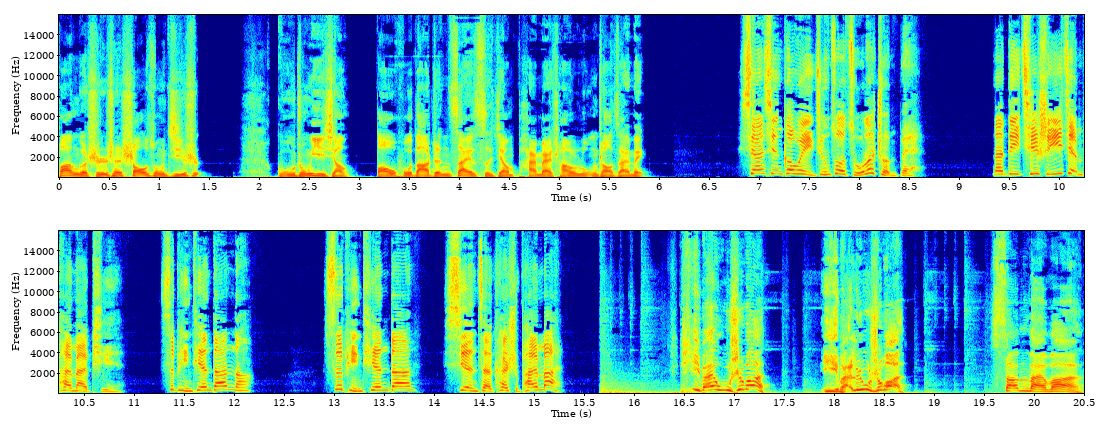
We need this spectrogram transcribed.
半个时辰稍纵即逝，鼓钟一响，保护大阵再次将拍卖场笼罩在内。相信各位已经做足了准备。那第七十一件拍卖品四品天丹呢？四品天丹现在开始拍卖。一百五十万，一百六十万，三百万，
